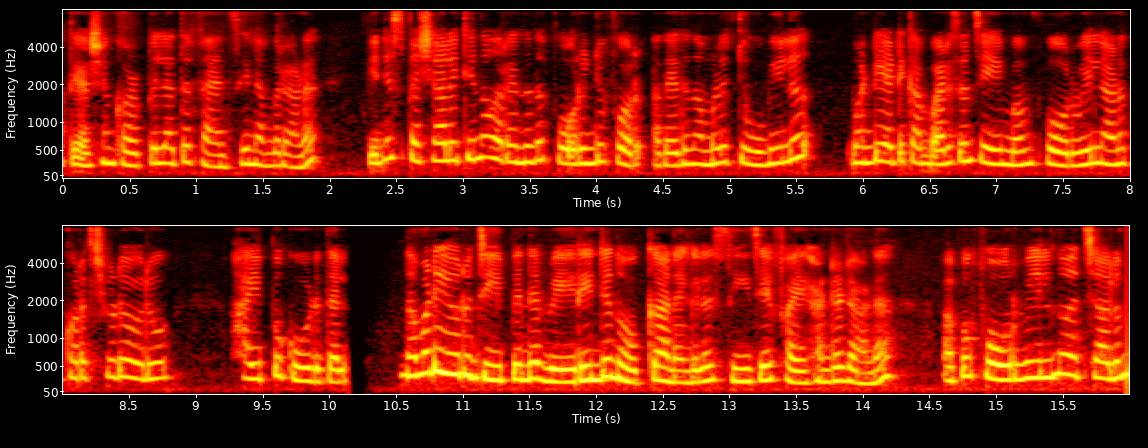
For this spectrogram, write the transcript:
അത്യാവശ്യം കുഴപ്പമില്ലാത്ത ഫാൻസി നമ്പറാണ് പിന്നെ സ്പെഷ്യാലിറ്റി എന്ന് പറയുന്നത് ഫോർ ഇന്റു ഫോർ അതായത് നമ്മൾ ടു വീൽ വണ്ടിയായിട്ട് കമ്പാരിസൺ ചെയ്യുമ്പം ഫോർ വീലിനാണ് കുറച്ചുകൂടെ ഒരു ഹൈപ്പ് കൂടുതൽ. നമ്മുടെ ഈ ഒരു ജീപ്പിന്റെ വേരിയന്റ് നോക്കുകയാണെങ്കിൽ സി ജെ ഫൈവ് ഹൺഡ്രഡ് ആണ്. അപ്പോൾ ഫോർ വീൽ എന്ന് വെച്ചാലും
